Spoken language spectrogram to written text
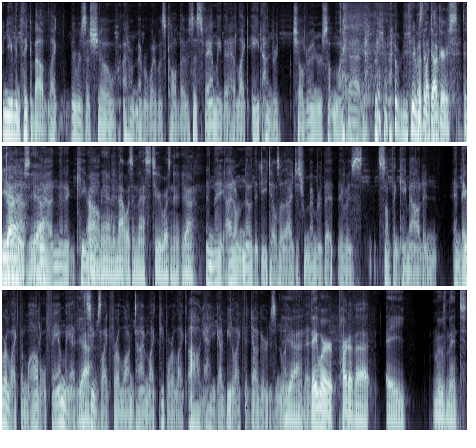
And you even think about like there was a show, I don't remember what it was called, but it was this family that had like 800 children or something like that. There It was the like a- Duggars. The Duggars, yeah. Yeah, and then it came Oh out man, and that was a mess too, wasn't it? Yeah. and they I don't know the details of that. I just remember that it was something came out and and they were like the model family. I think Yeah. it seems like for a long time, like people were like, "Oh yeah, you got to be like the Duggars," and like yeah. that, They were part of a a movement,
